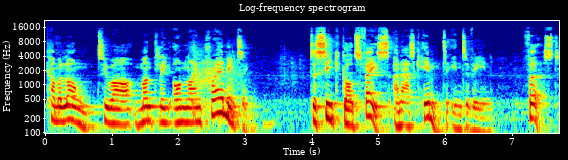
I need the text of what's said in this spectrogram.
come along to our monthly online prayer meeting to seek God's face and ask Him to intervene first.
